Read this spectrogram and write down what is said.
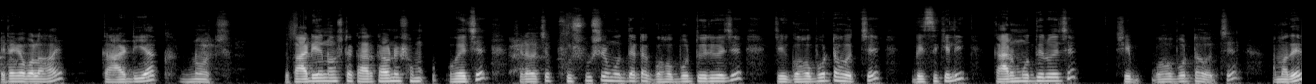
এটাকে বলা হয় কার্ডিয়াক নচ তো কার্ডিয়াক নচটা কার কারণে হয়েছে? সেটা হচ্ছে ফুসফুসের মধ্যে একটা গহ্বর তৈরি হয়েছে। যে গহ্বরটা হচ্ছে বেসিক্যালি কার মধ্যে রয়েছে? সেই গহ্বরটা হচ্ছে আমাদের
